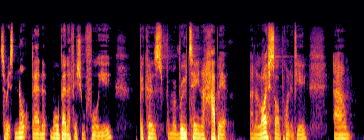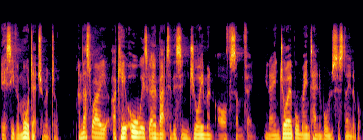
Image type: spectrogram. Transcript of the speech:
So it's not ben- more beneficial for you because, from a routine, a habit, and a lifestyle point of view, um, it's even more detrimental. And that's why I keep always going back to this enjoyment of something, you know, enjoyable, maintainable, and sustainable.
